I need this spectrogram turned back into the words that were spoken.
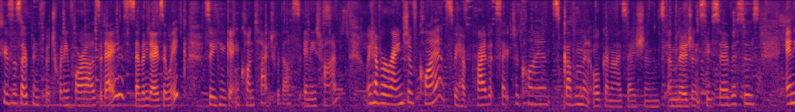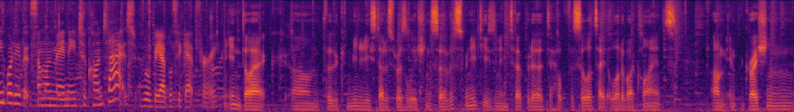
TIS is open for 24 hours a day, seven days a week, so you can get in contact with us anytime. We have a range of clients. We have private sector clients, government organisations, emergency services. Anybody that someone may need to contact, we'll be able to get through. In DIAC, um, for the Community Status Resolution Service, we need to use an interpreter to help facilitate a lot of our clients' um, immigration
